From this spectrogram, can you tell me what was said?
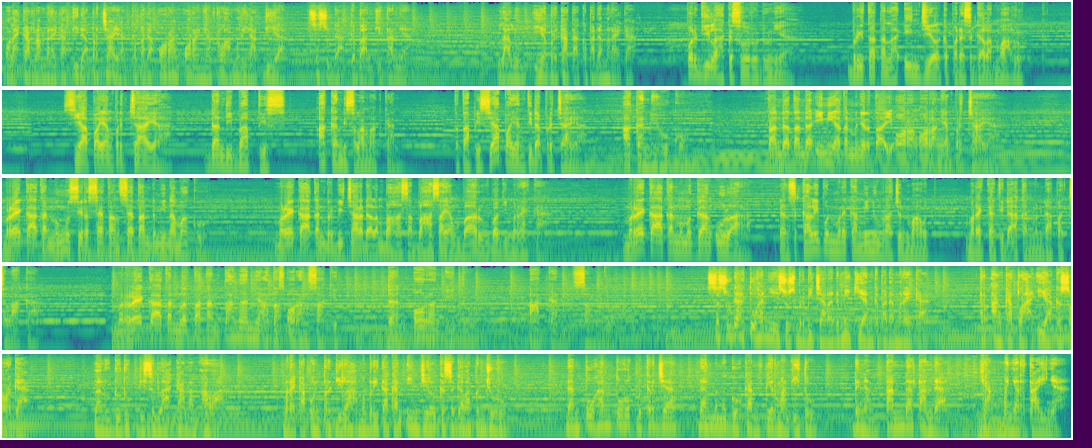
Oleh karena mereka tidak percaya kepada orang-orang yang telah melihat dia sesudah kebangkitannya. Lalu ia berkata kepada mereka, Pergilah ke seluruh dunia, beritakanlah Injil kepada segala makhluk. Siapa yang percaya dan dibaptis akan diselamatkan, tetapi siapa yang tidak percaya akan dihukum. Tanda-tanda ini akan menyertai orang-orang yang percaya. Mereka akan mengusir setan-setan demi namaku. Mereka akan berbicara dalam bahasa-bahasa yang baru bagi mereka. Mereka akan memegang ular, dan sekalipun mereka minum racun maut, mereka tidak akan mendapat celaka. Mereka akan meletakkan tangannya atas orang sakit, dan orang itu akan sembuh. Sesudah Tuhan Yesus berbicara demikian kepada mereka, terangkatlah ia ke sorga, lalu duduk di sebelah kanan Allah. Mereka pun pergilah memberitakan Injil ke segala penjuru, dan Tuhan turut bekerja dan meneguhkan firman itu dengan tanda-tanda yang menyertainya.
